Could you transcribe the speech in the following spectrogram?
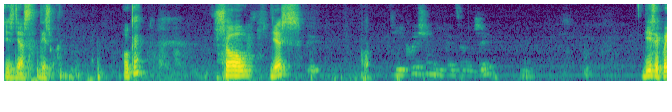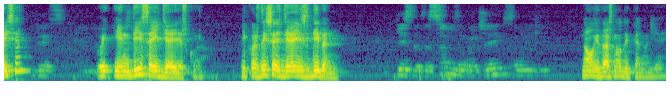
It's just this one. Okay? So, yes? The equation depends on j? This equation? Yes. In this aj square. Because this aj is given. Yes, the, the sum is over j, so No, it does not depend on J.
